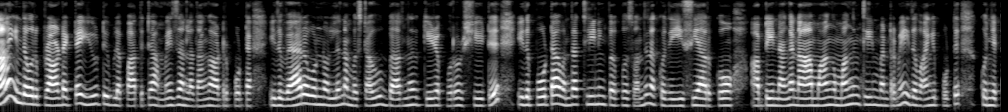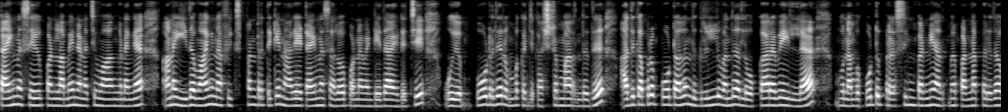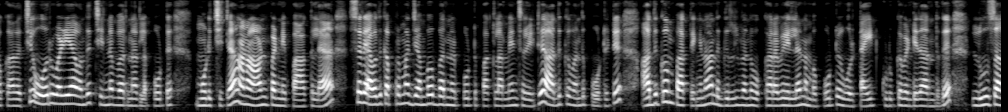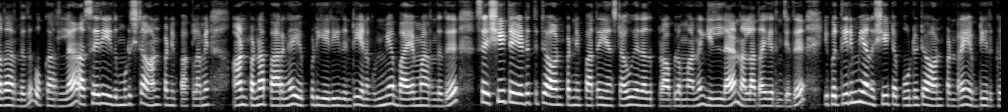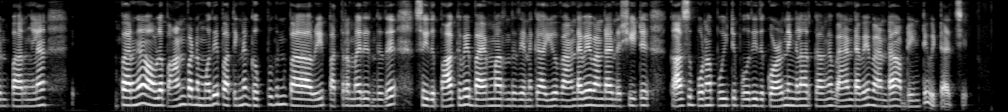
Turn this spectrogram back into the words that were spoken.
நான் இந்த ஒரு ப்ராடக்டை யூடியூப்பில் பார்த்துட்டு அமேசானில் தாங்க ஆர்டர் போட்டேன். இது வேறு ஒன்றும் இல்லை. நம்ம ஸ்டவ் பர்னர் கீழே போகிற ஒரு ஷீட்டு இது போட்டால் வந்தால் க்ளீனிங் பர்பஸ் வந்து நான் கொஞ்சம் ஈஸியாக இருக்கும் அப்படின்னாங்க. நான் மாங்க மாங்கன்னு க்ளீன் பண்ணுறமே இதை வாங்கி போட்டு கொஞ்சம் டைமை சேவ் பண்ணலாமே நினச்சி வாங்கினேங்க. ஆனால் இதை வாங்கி நான் ஃபிக்ஸ் பண்ணுறதுக்கே நிறைய டைமை செலவு பண்ண வேண்டியதாக ஆகிடுச்சு போடுறதே ரொம்ப கொஞ்சம் கஷ்டமாக இருந்தது. அதுக்கப்புறம் போட்டாலும் இந்த க்ரில்லு வந்து அதில் உட்காரவே இல்லை. நம்ம போட்டு ப்ரெஸ்ஸிங் பண்ணி அது மாதிரி பண்ண பிறகு தான் உட்காந்துச்சு. ஒரு வழியாக வந்து சின்ன பர்னரில் போட்டு முடிச்சிட்டேன். ஆனால் ஆன் பண்ணி பார்க்கல. சரி அதுக்கப்புறமா ஜம்போ பர்னர் போட்டு பார்க்கலாமேன்னு சொல்லிட்டு அதுக்கு வந்து போட்டுட்டு அதுக்கும் பார்த்தீங்கன்னா அந்த கிரில் வந்து உட்காரவே இல்லை. நம்ம போட்டு ஒரு டைட் கொடுக்க வேண்டியதாக இருந்தது. லூஸாக தான் இருந்தது உட்காரல. சரி இது முடிச்சுட்டு ஆன் பண்ணி பார்க்கலாமே. ஆன் பண்ணால் பாருங்கள் எப்படி எரியுதுன்ட்டு எனக்கு உண்மையாக பயமாக இருந்தது. சரி ஷீட்டை எடுத்துகிட்டு ஆன் பண்ணி பார்த்தேன். என் ஸ்டவ் ஏதாவது ப்ராப்ளமானு இல்லை நல்லா தான் எரிஞ்சது. இப்போ திரும்பி அந்த ஷீட்டை போட்டுட்டு ஆன் பண்ணுறேன் எப்படி இருக்குன்னு பாருங்களேன். பாருங்கள் அவ்வளோ ஆன் பண்ணும் போதே பார்த்தீங்கன்னா கப்புக்குன்னு பா அப்படியே பத்துற மாதிரி இருந்தது. ஸோ இது பார்க்கவே பயமாக இருந்தது. எனக்கு ஐயோ வேண்டவே வேண்டாம். இந்த ஷீட்டு காசு போனால் போயிட்டு போகுது. இது குழந்தைங்களாம் இருக்காங்க. வேண்டவே வேண்டாம் அப்படின்ட்டு விட்டாச்சு.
